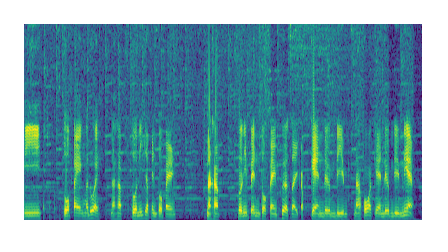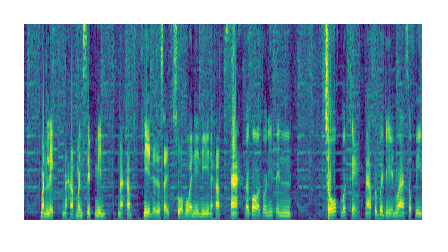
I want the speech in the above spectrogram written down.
มีตัวแปลงมาด้วยนะครับ ตัวนี้จะเป็นตัวแปลงนะครับ ตัวนี้เป็นตัวแปลงเพื่อใส่กับแกนเดิมดีมนะเพราะว่าแกนเดิมดีมเนี่ย มันเล็กนะครับมัน 10 มิลนะครับนี่เดี๋ยวจะใส่สวมเอาไว้ในนี้นะครับอะแล้วก็ตัวนี้เป็นโชครถแข่งนะครับเพื่อนๆจะเห็นว่าสปริง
